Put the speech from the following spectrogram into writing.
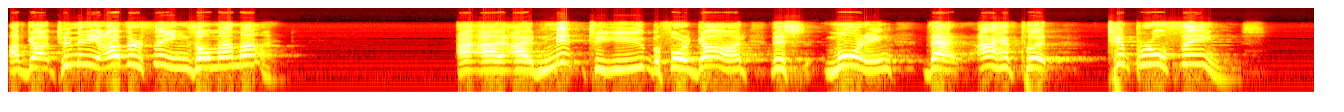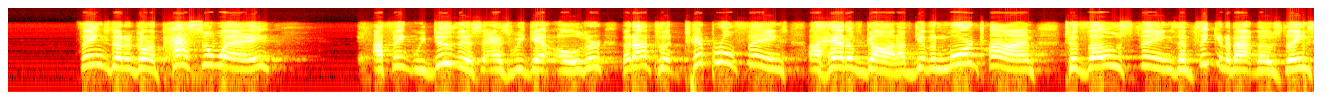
I've got too many other things on my mind. I, I, admit to you before God this morning that I have put temporal things, things that are going to pass away. I think we do this as we get older, but I put temporal things ahead of God. I've given more time to those things and thinking about those things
